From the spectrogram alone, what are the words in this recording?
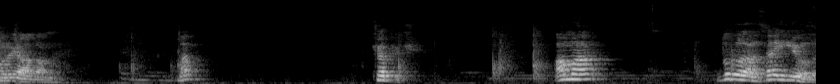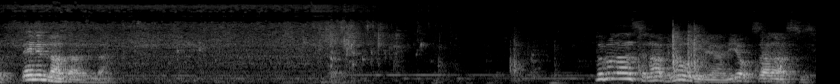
koruyor adamı. Bak. Köpük. Ama durulansa iyi olur. Benim nazarımda. Durulansın abi ne olur yani. Yok zararsız.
